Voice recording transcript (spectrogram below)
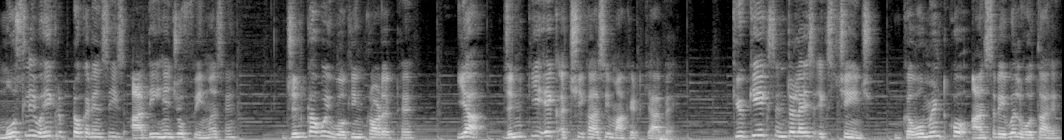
मोस्टली वही क्रिप्टो करेंसीज आदि हैं जो फ़ेमस हैं, जिनका कोई वर्किंग प्रोडक्ट है। या जिनकी एक अच्छी खासी मार्केट कैप है। क्योंकि एक सेंट्रलाइज एक्सचेंज गवर्नमेंट को आंसरेबल होता है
